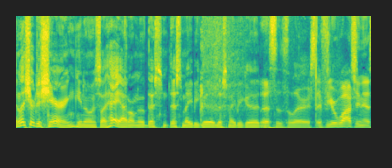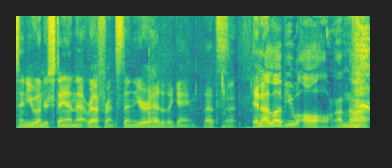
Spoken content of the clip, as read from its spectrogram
Unless you're just sharing, you know, it's like, hey, I don't know, this this may be good, this may be good. This is hilarious. If you're watching this and you understand that reference, then you're ahead of the game. That's right. and I love you all. I'm not,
